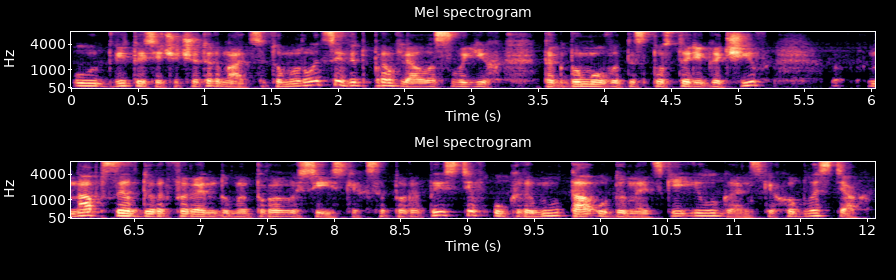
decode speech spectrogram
у 2014 році відправляла своїх, так би мовити, спостерігачів на псевдореферендуми проросійських сепаратистів у Криму та у Донецькій і Луганських областях,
